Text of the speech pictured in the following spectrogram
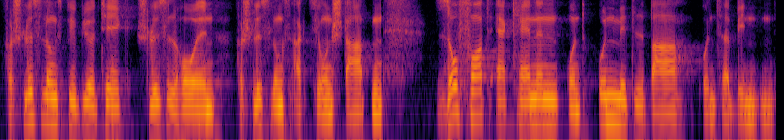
Verschlüsselungsbibliothek, Schlüssel holen, Verschlüsselungsaktion starten, sofort erkennen und unmittelbar unterbinden.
